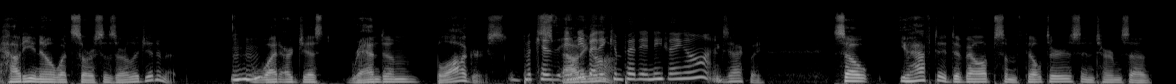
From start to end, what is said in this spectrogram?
how do you know what sources are legitimate? Mhm. What are just random bloggers? because anybody can put anything on Exactly. So you have to develop some filters in terms of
